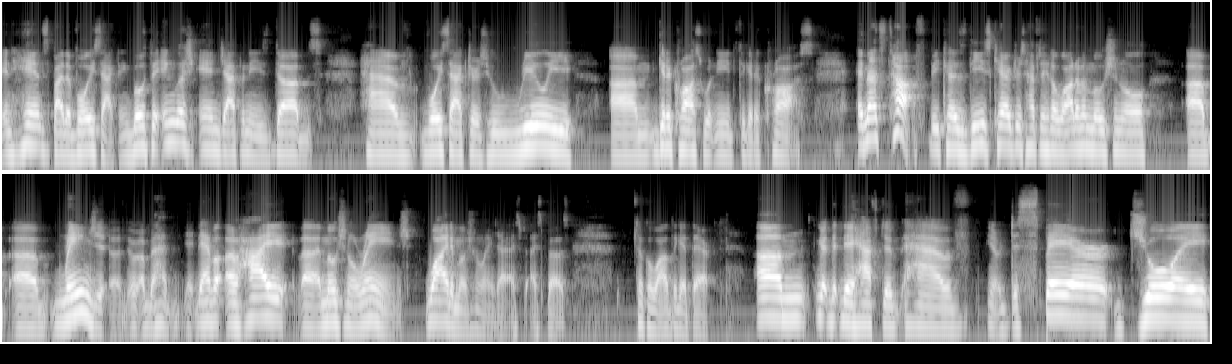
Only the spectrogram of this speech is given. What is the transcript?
enhanced by the voice acting. Both the English and Japanese dubs have voice actors who really um, get across what needs to get across and that's tough because these characters have to hit a lot of emotional uh, uh, range. Uh, they have a, a high uh, emotional range, wide emotional range, I, I, suppose. Took a while to get there. Um, they have to have you know despair, joy,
